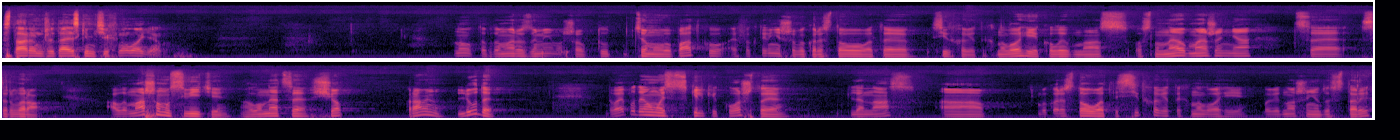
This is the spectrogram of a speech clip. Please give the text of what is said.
старым джедайским технологиям. Ну, тобто ми розуміємо, що тут в цьому випадку ефективніше використовувати сітхові технології, коли в нас основне обмеження це сервера. Але в нашому світі головне це що? Правильно? Люди. Давай подивимось, скільки коштує для нас використовувати сітхові технології по відношенню до старих,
